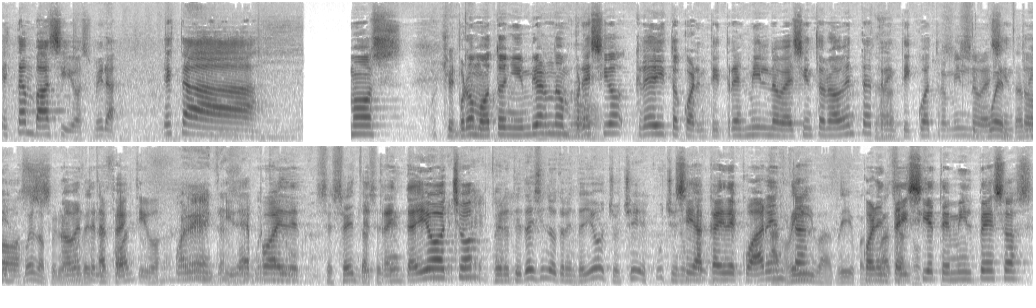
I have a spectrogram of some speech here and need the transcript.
están vacíos. Mira, esta... Promo otoño-invierno, un precio, crédito 43.990, 34.990 en efectivo. y después de, 60, 38. Pero te está diciendo 38, che, escuchen. Sí, acá hay de 40, arriba, arriba, 47 mil pesos.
